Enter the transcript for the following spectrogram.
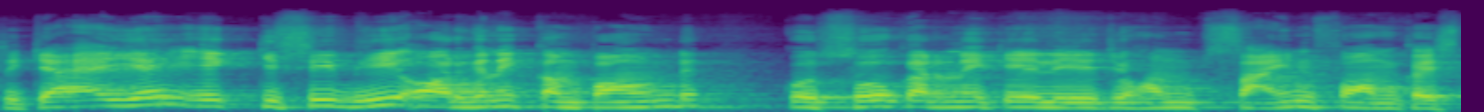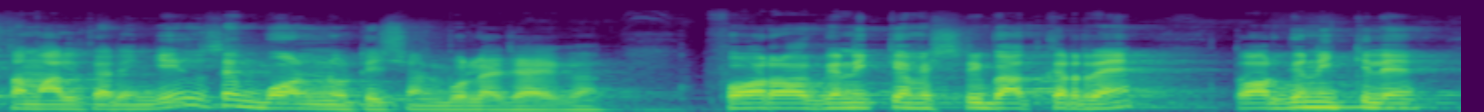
तो क्या है ये? एक किसी भी ऑर्गेनिक कंपाउंड को शो करने के लिए जो हम साइन फॉर्म का इस्तेमाल करेंगे, उसे बॉन्ड नोटेशन बोला जाएगा। फॉर ऑर्गेनिक केमिस्ट्री बात कर रहे हैं तो ऑर्गेनिक के लिए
